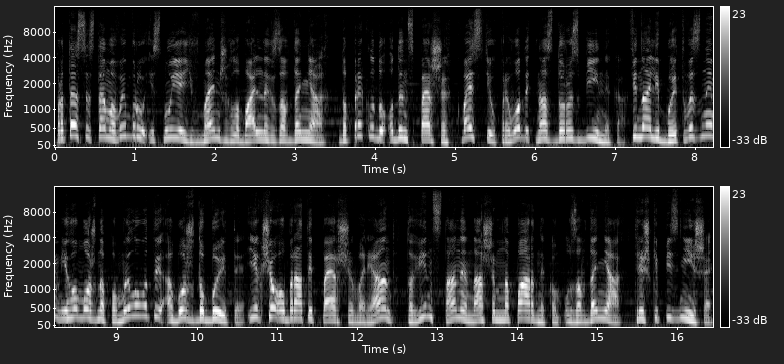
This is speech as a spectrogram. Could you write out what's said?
Проте система вибору існує й в менш глобальних завданнях. До прикладу, один з перших квестів приводить нас до розбійника. В фіналі битви з ним його можна помилувати або ж добити. І якщо обрати перший варіант, то він стане нашим напарником у завданнях трішки пізніше,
